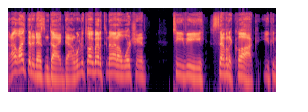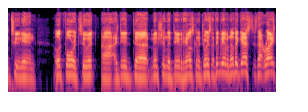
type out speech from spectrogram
And I like that it hasn't died down. We're going to talk about it tonight on War Chant TV, 7 o'clock. You can tune in. I look forward to it. Uh, I did uh, mention that David Hale is going to join us. I think we have another guest. Is that right?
